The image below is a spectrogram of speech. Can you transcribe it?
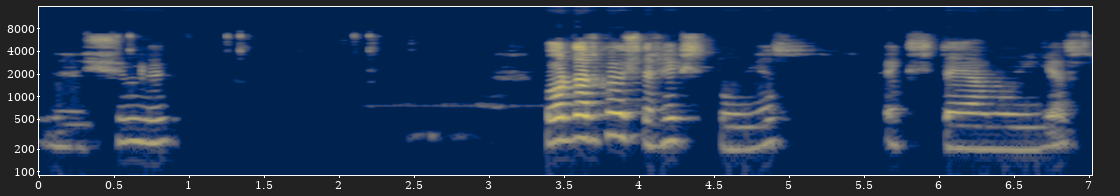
Ee, şimdi bu arada arkadaşlar Hexit'te oynayacağız. Hexit'te yani oynayacağız.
